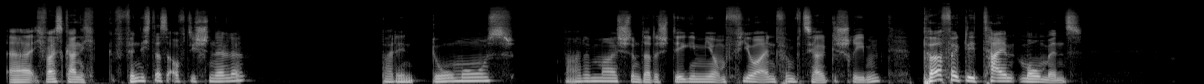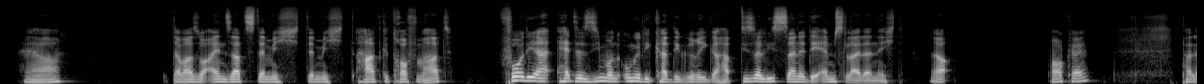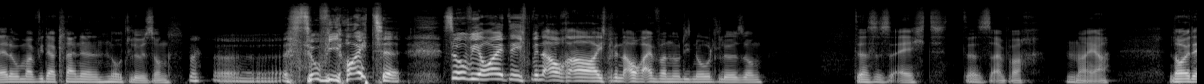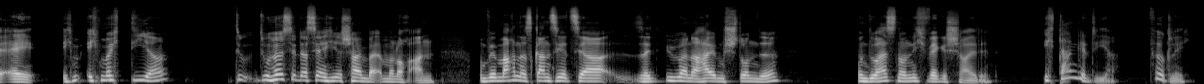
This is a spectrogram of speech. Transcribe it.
Äh, ich weiß gar nicht, finde ich das auf die Schnelle? Bei den Domos Warte mal, stimmt, hat das Stegi mir um 4.51 Uhr halt geschrieben. Perfectly timed moments. Ja. Da war so ein Satz, der mich, der mich hart getroffen hat. Vor dir hätte Simon Unge die Kategorie gehabt. Dieser liest seine DMs leider nicht. Ja. Okay. Paletto mal wieder kleine Notlösung. so wie heute. So wie heute. Ich bin auch, oh, ich bin auch einfach nur die Notlösung. Das ist echt, das ist einfach, naja. Leute, ey, ich, ich möchte dir, du, du hörst dir das ja hier scheinbar immer noch an. Und wir machen das Ganze jetzt ja seit über einer halben Stunde und du hast noch nicht weggeschaltet. Ich danke dir. Wirklich.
